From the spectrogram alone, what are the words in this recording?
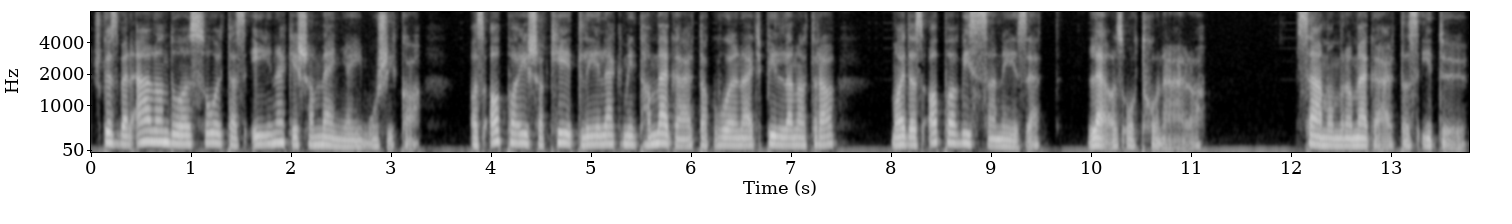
és közben állandóan szólt az ének és a mennyei muzsika. Az apa és a két lélek, mintha megálltak volna egy pillanatra, majd az apa visszanézett, le az otthonára. Számomra megállt az idő.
